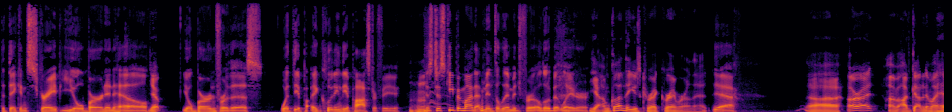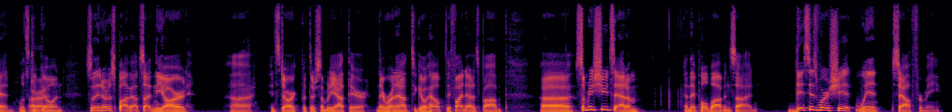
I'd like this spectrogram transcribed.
that they can scrape. You'll burn in hell. Yep. You'll burn for this. With the including the apostrophe, just just keep in mind that mental image for a little bit later. Yeah, I'm glad they used correct grammar on that. Yeah, Uh, all right, I'm, I've got it in my head. Let's keep right. going. So they notice Bob outside in the yard. Uh, it's dark, but there's somebody out there. They run out to go help. They find out it's Bob. Uh, somebody shoots at him, and they pull Bob inside. This is where shit went south for me.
